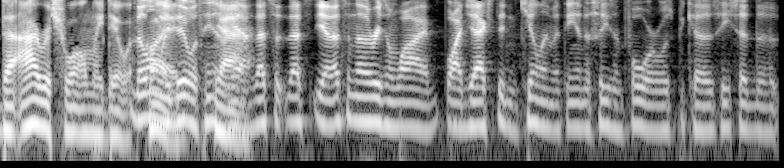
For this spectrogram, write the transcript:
The Irish will only deal with They'll Clay. only deal with him. Yeah. Yeah. that's that's yeah, that's another reason why why Jax didn't kill him at the end of season four was because he said the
